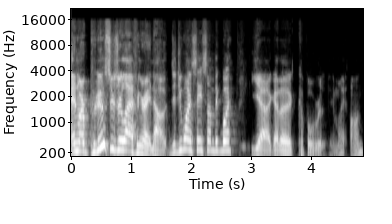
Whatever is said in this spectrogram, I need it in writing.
And our producers are laughing right now. Did you want to say something, big boy? Yeah, I got a couple. Re- Am I on?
